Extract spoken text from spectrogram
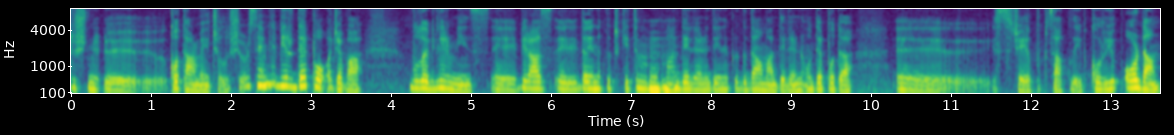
düşün, e, kotarmaya çalışıyoruz hem de bir depo acaba bulabilir miyiz? E, biraz e, dayanıklı tüketim Hı hı. maddelerini, dayanıklı gıda maddelerini o depoda e, şey yapıp saklayıp koruyup oradan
